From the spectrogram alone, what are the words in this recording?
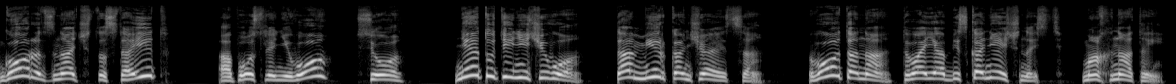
город, значит, стоит, а после него все. Нету-ти ничего, там мир кончается. Вот она, твоя бесконечность» мохнатый!»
